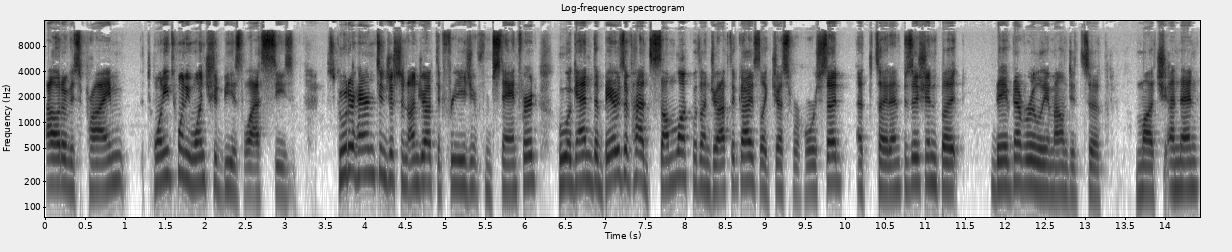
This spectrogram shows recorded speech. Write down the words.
out of his prime. 2021 should be his last season. Scooter Harrington, just an undrafted free agent from Stanford, who again the Bears have had some luck with undrafted guys like Jesper Horsted at the tight end position, but they've never really amounted to much. And then,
